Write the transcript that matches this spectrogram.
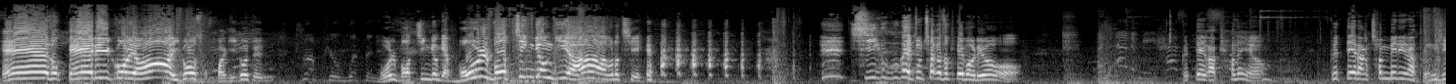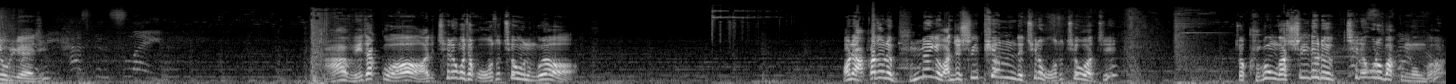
계속 때릴 거야. 이거 속박이거든. 뭘 멋진 경기야. 뭘 멋진 경기야. 그렇지. 지구구가 쫓아가서 패버려 그때가 편해요. 그때랑 천벨이랑 동시에 올려야지. 아 왜 자꾸 와? 아니 체력을 자꾸 어디서 채우는 거야? 아니 아까 전에 분명히 완전 실패였는데 체력 어디서 채워왔지? 저 그건가? 실드를 체력으로 바꾼 건가?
